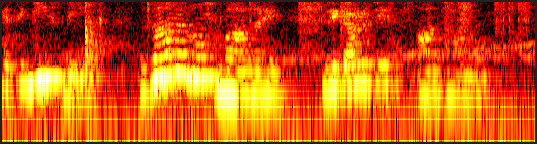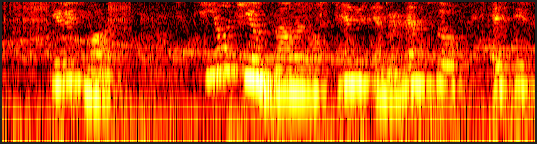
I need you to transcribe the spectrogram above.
pessimismi Zamenhof male rigardis antaŭen. Diris Mark, tio kion Zamenhof tenis en la menso estis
